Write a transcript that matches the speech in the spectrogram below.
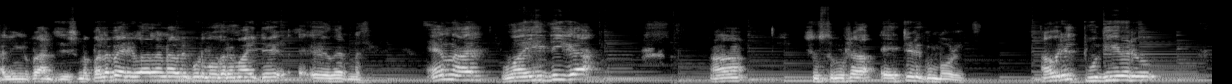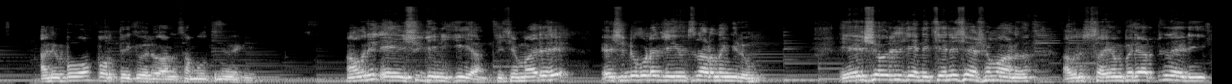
അല്ലെങ്കിൽ ഫ്രാൻസിസ്നോ പല പേരുകളാലാണ് അവർ കുടുംബപരമായിട്ട് വരുന്നത്. എന്നാൽ വൈദിക ആ ശുശ്രൂഷ ഏറ്റെടുക്കുമ്പോൾ അവരിൽ പുതിയൊരു അനുഭവം പുറത്തേക്ക് വരുവാണ് സമൂഹത്തിന് വേണ്ടി. അവരിൽ യേശു ജനിക്കുകയാണ്. ശിഷ്യന്മാര് യേശുവിന്റെ കൂടെ ജീവിച്ചു നടന്നെങ്കിലും യേശു അവരിൽ ജനിച്ചതിന് ശേഷമാണ് അവർ സ്വയം പര്യാപ്തി നേടി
